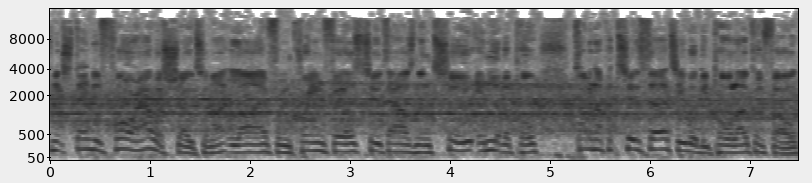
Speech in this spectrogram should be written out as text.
Mix, an extended four-hour show tonight, live from Creamfields 2002 in Liverpool. Coming up at 2.30 will be Paul Oakenfold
